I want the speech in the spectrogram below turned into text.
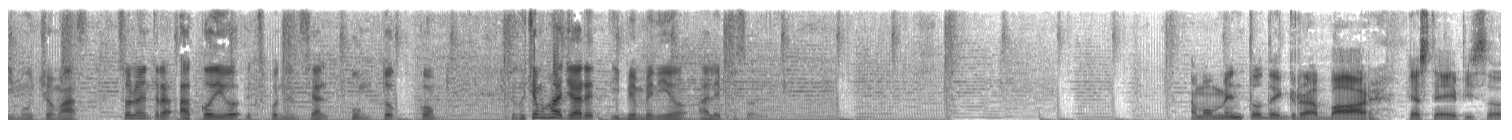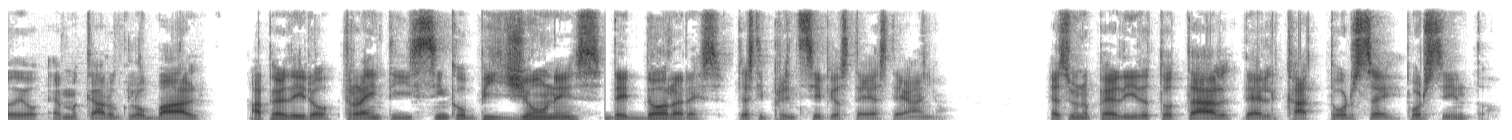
y mucho más. Solo entra a códigoexponencial.com. Escuchemos a Jared y bienvenido al episodio. Al momento de grabar este episodio, el mercado global ha perdido 35 billones de dólares desde principios de este año. Es una pérdida total del 14%.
